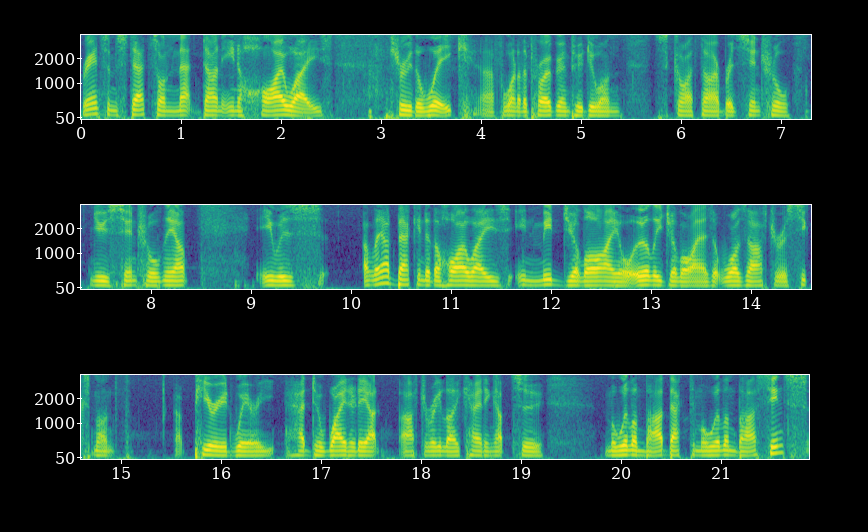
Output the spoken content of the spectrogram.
ran some stats on Matt Dunn in highways through the week uh, for one of the programs we do on Sky Thoroughbred Central News Central. Now, he was allowed back into the highways in mid July or early July, as it was after a six month uh, period where he had to wait it out after relocating up to Murwillumbah, back to Murwillumbah. Since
